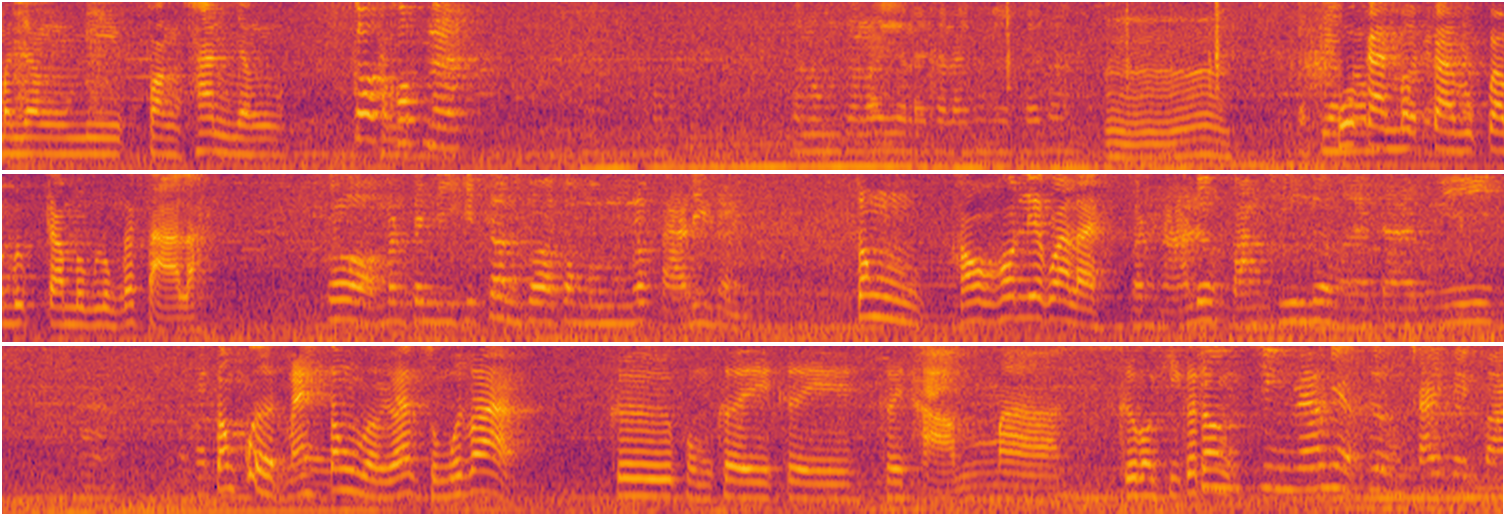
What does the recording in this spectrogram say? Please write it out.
มันยังมีฟังก์ชันยัง ก็ครบนะสลงสไลด์อะไรอะไรพวกนี้ใช้ได้อืมแต่เพียงพวกการเปิดการการการบำรุงรักษาล่ะ ก็มันเป็นดิจิตอลก็ต้องบำรุงรักษาดีหน่อย ต้องเขาเขาเรียกว่าอะไร ปัญหาเรื่องความชื้นเรื่องอะไรอะไรพวกนี้อ่ามันก็ต้องเปิดไหมต้องแบบว่าสมมุติว่า คือผมเคยเคยเคยถามมา คือบางทีก็ต้องจริงๆแล้วเนี่ยเครื่องใช้ไฟฟ้า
